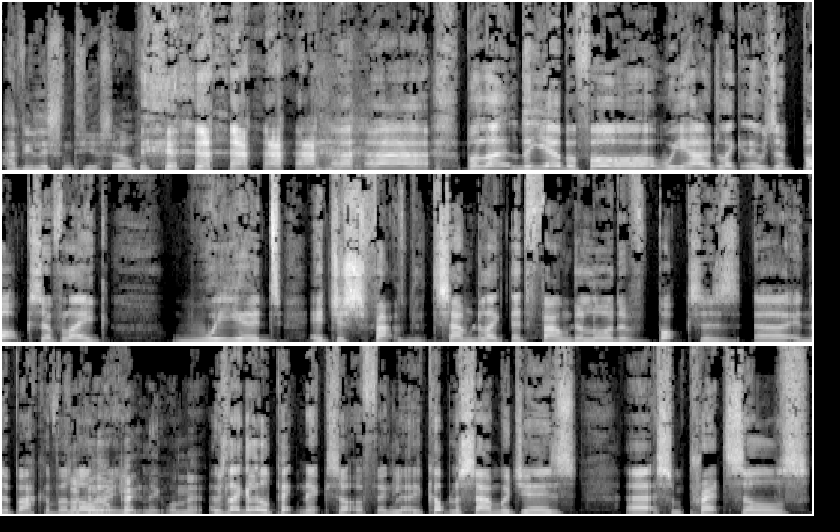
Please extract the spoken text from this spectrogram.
"Have you listened to yourself?" but like the year before, we had like there was a box of like weird. It just fa- sounded like they'd found a load of boxes uh, in the back of a like a lorry. little picnic, wasn't it? It was like a little picnic sort of thing. A couple of sandwiches, uh, some pretzels,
